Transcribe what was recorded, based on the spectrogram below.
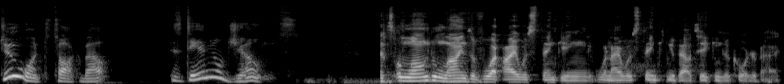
do want to talk about is Daniel Jones. It's along the lines of what I was thinking when I was thinking about taking a quarterback.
